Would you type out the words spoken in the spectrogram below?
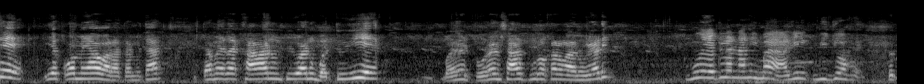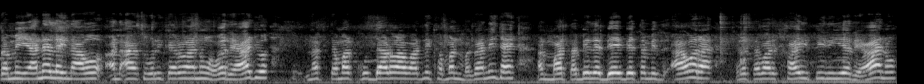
છે એ કોમે આવવાના તમે તાર. તમે તાર ખાવાનું પીવાનું બધું એ. બધે ધોરણ સાર પૂરો કરવાનું. રેડી હું એકલો નહીં મારે હાલી બીજો હે. તો તમે એને લઈને આવો અને આ ચોરી કરવાનું. હવે રહેજો નથી તમારે ખુદ દાડો આ વાતની ખબર મજા નહીં થાય. અને મારા તબેલે બે બે તમે આવો રહ્યા એટલે તમારે ખાઈ પીને એ રહેવાનું.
